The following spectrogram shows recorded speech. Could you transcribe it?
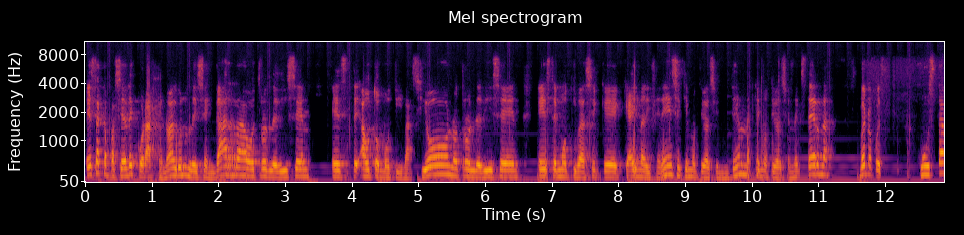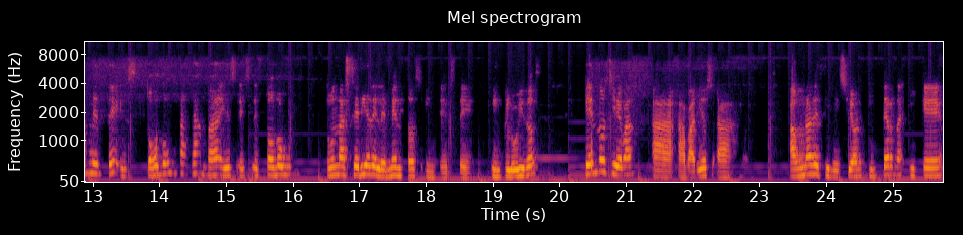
esa capacidad de coraje, ¿no? Algunos le dicen garra, otros le dicen este, automotivación, otros le dicen este, motivación, que, que hay una diferencia, que hay motivación interna, que hay motivación externa. Bueno, pues justamente es todo una gama, es, es, es todo un, una serie de elementos este, incluidos que nos llevan a, varios, a, una definición interna y que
